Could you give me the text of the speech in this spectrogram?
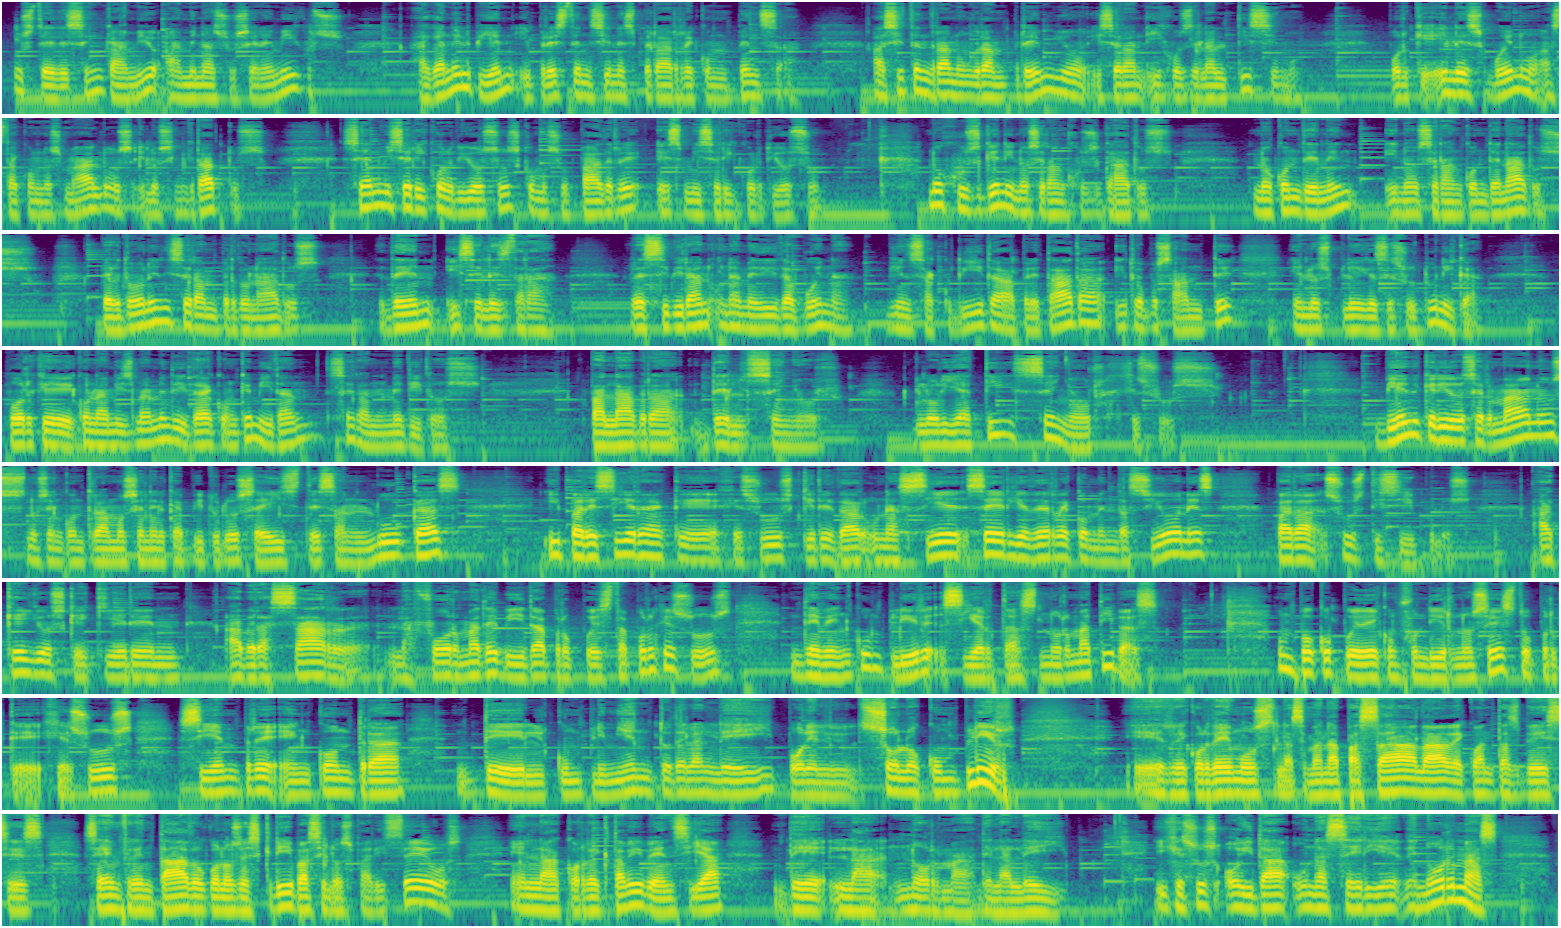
Ustedes, en cambio, amen a sus enemigos. Hagan el bien y presten sin esperar recompensa. Así tendrán un gran premio y serán hijos del Altísimo porque Él es bueno hasta con los malos y los ingratos. Sean misericordiosos como su Padre es misericordioso. No juzguen y no serán juzgados. No condenen y no serán condenados. Perdonen y serán perdonados. Den y se les dará. Recibirán una medida buena, bien sacudida, apretada y reposante en los pliegues de su túnica, porque con la misma medida con que midan serán medidos. Palabra del Señor. Gloria a ti, Señor Jesús. Bien, queridos hermanos, nos encontramos en el capítulo 6 de San Lucas y pareciera que Jesús quiere dar una serie de recomendaciones para sus discípulos, aquellos que quieren abrazar la forma de vida propuesta por Jesús deben cumplir ciertas normativas. Un poco puede confundirnos esto porque Jesús siempre en contra del cumplimiento de la ley por el solo cumplir. Eh, recordemos la semana pasada de cuántas veces se ha enfrentado con los escribas y los fariseos en la correcta vivencia de la norma, de la ley. Y Jesús hoy da una serie de normas,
